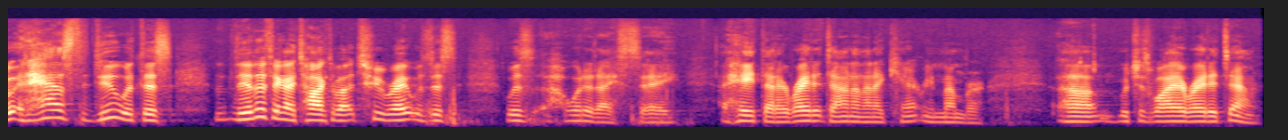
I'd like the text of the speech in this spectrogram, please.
So it has to do with this. The other thing I talked about too, right, was this, was, what did I say? I hate that. I write it down and then I can't remember, um, which is why I write it down.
